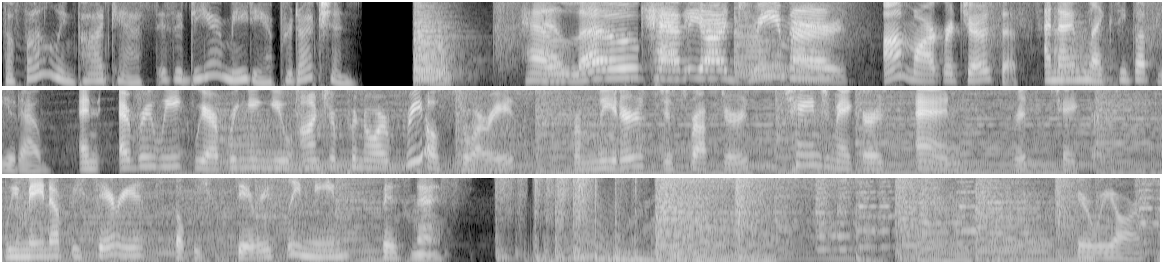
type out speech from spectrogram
The following podcast is a Dear Media production. Hello, Caviar Dreamers. I'm Margaret Josephs. And I'm Lexi Barbuto. And every week we are bringing you entrepreneur real stories from leaders, disruptors, change makers, and risk takers. We may not be serious, but we seriously mean business. Here we are.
